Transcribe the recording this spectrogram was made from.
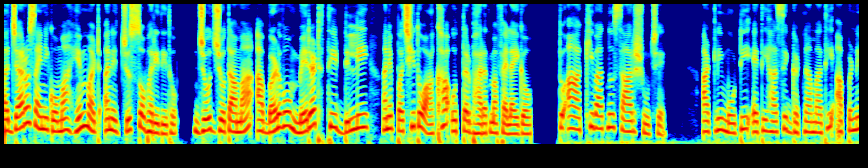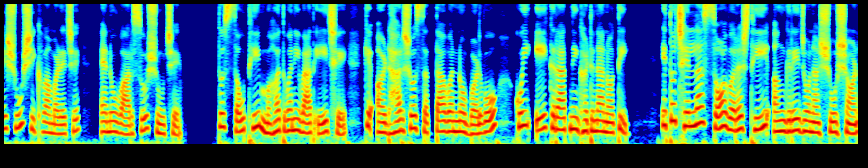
હજારો સૈનિકોમાં હિંમત અને જુસ્સો ભરી દીધો. જોતજોતામાં આ બળવો મેરઠથી દિલ્હી અને પછી તો આખા ઉત્તર ભારતમાં ફેલાઈ ગયો. તો આ આખી વાતનો સાર શું છે? આટલી મોટી ઐતિહાસિક ઘટનામાંથી આપણને શું શીખવા મળે છે? એનો વારસો શું છે? તો સૌથી મહત્વની વાત એ છે કે અઢારસો સત્તાવનનો બળવો કોઈ એક રાતની ઘટના નહોતી. એ તો છેલ્લા સો વર્ષથી અંગ્રેજોના શોષણ,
